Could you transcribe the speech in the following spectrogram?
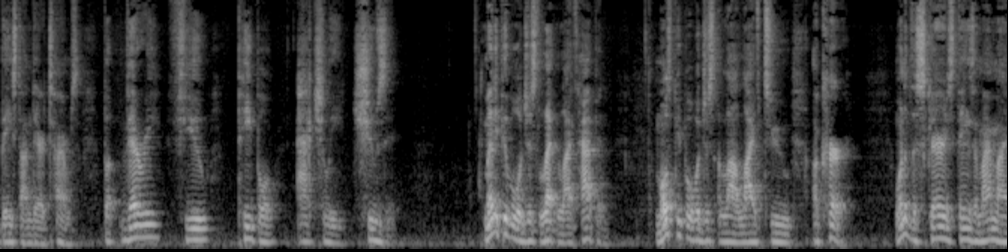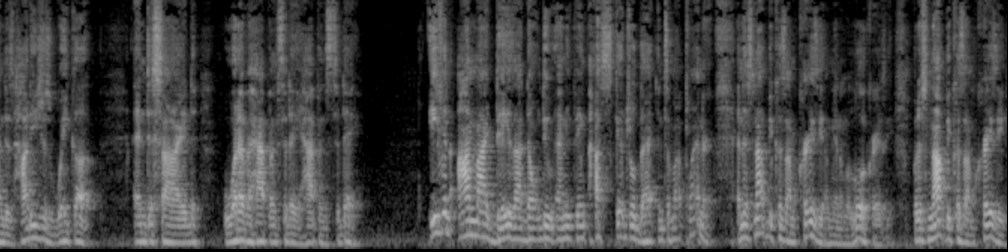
based on their terms, but very few people actually choose it. Many people will just let life happen. Most people will just allow life to occur. One of the scariest things in my mind is how do you just wake up and decide whatever happens today happens today? Even on my days I don't do anything, I schedule that into my planner. And it's not because I'm crazy. I mean, I'm a little crazy, but it's not because I'm crazy,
